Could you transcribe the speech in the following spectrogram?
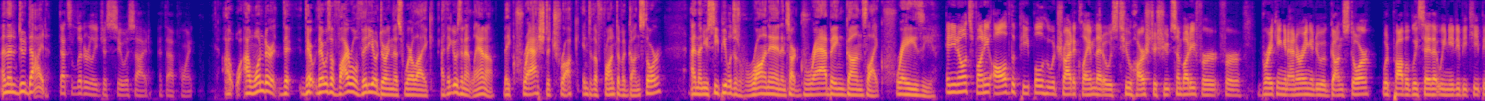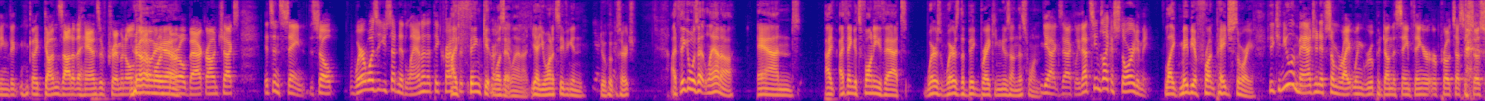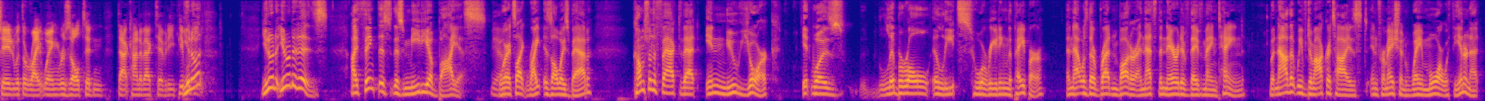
And then a dude died. That's literally just suicide at that point. I, I wonder, th- there, there was a viral video during this where like, I think it was in Atlanta. They crashed a truck into the front of a gun store. And then you see people just run in and start grabbing guns like crazy. And you know what's funny? All of the people who would try to claim that it was too harsh to shoot somebody for for breaking and entering into a gun store would probably say that we need to be keeping the, guns out of the hands of criminals and Oh, more yeah. thorough background checks. It's insane. So where was it you said in Atlanta that they crashed? I think it was Atlanta. Yeah, you want to see if you can do a quick search? I think it was Atlanta. And I, I think it's funny that where's, where's the big breaking news on this one? Yeah, exactly. That seems like a story to me. Like maybe a front page story. Can you imagine if some right wing group had done the same thing or, or protests associated with the right wing resulted in that kind of activity? People You know what? You know, you know what it is? I think this, this media bias Yeah. where it's like right is always bad comes from the fact that in New York, it was liberal elites who were reading the paper and that was their bread and butter. And that's the narrative they've maintained. But now that we've democratized information way more with the internet,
